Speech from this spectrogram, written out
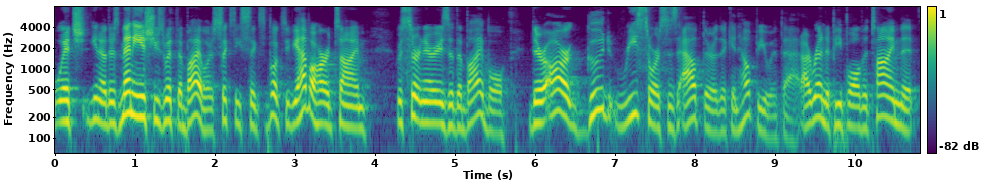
which, you know, there's many issues with the Bible. There's 66 books. If you have a hard time with certain areas of the Bible, there are good resources out there that can help you with that. I run to people all the time that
